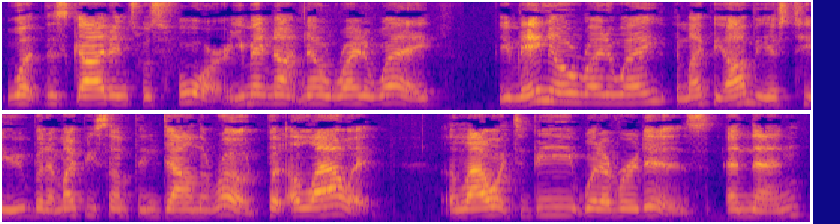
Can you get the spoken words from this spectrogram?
what this guidance was for. You may not know right away. You may know right away. It might be obvious to you, but it might be something down the road. But allow it. Allow it to be whatever it is. And then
